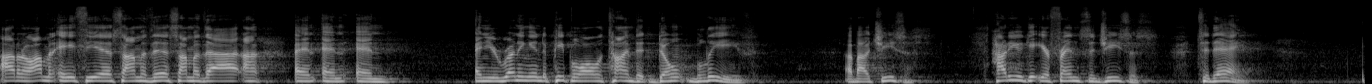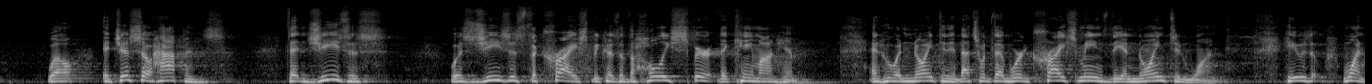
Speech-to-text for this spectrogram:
I don't know, I'm an atheist. I'm a this, I'm a that. I, and, and, and, and you're running into people all the time that don't believe about Jesus. How do you get your friends to Jesus today? Well, it just so happens that Jesus was Jesus the Christ because of the Holy Spirit that came on him and who anointed him. That's what the word Christ means, the anointed one. He was one.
